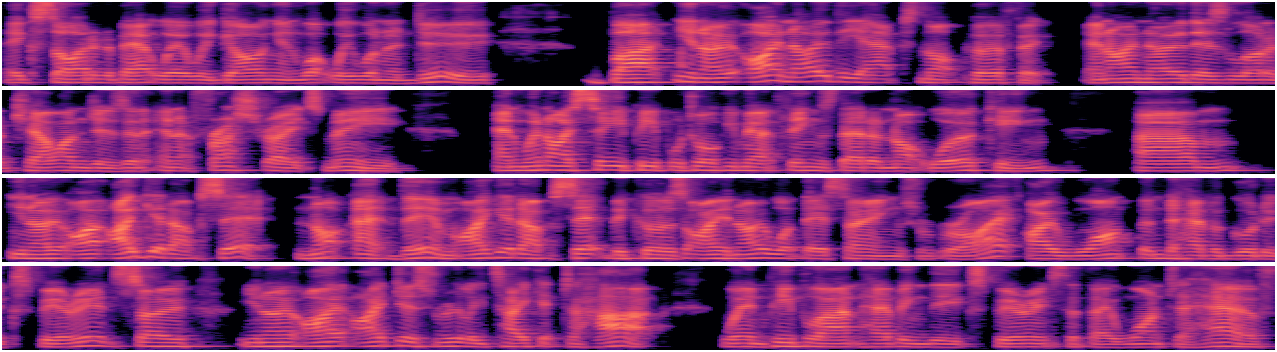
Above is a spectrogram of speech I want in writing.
excited about where we're going and what we want to do. But you know, I know the app's not perfect, and I know there's a lot of challenges, and, and it frustrates me. And when I see people talking about things that are not working, um, you know, I, I get upset, not at them. I get upset because I know what they're saying is right. I want them to have a good experience. So, you know, I, I just really take it to heart when people aren't having the experience that they want to have.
